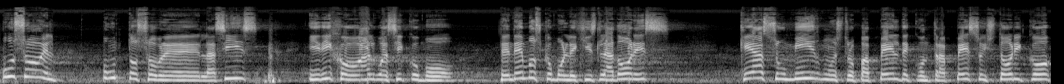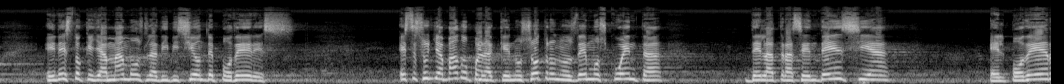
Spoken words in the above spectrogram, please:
puso el punto sobre la CIS y dijo algo así como, tenemos como legisladores que asumir nuestro papel de contrapeso histórico en esto que llamamos la división de poderes. Este es un llamado para que nosotros nos demos cuenta de la trascendencia, el poder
